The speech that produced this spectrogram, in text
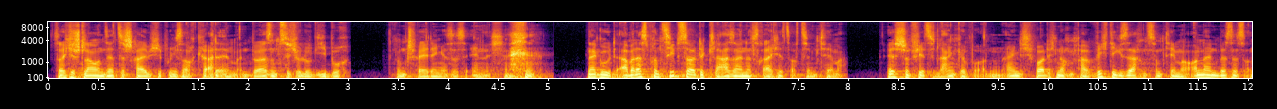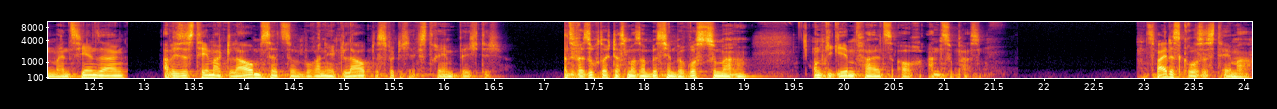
Solche schlauen Sätze schreibe ich übrigens auch gerade in mein Börsenpsychologiebuch. Beim Trading ist es ähnlich. Na gut, aber das Prinzip sollte klar sein, das reicht jetzt auch zum Thema. Ist schon viel zu lang geworden. Eigentlich wollte ich noch ein paar wichtige Sachen zum Thema Online-Business und meinen Zielen sagen, aber dieses Thema Glaubenssätze und woran ihr glaubt, ist wirklich extrem wichtig. Also versucht euch das mal so ein bisschen bewusst zu machen und gegebenenfalls auch anzupassen. Zweites großes Thema.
